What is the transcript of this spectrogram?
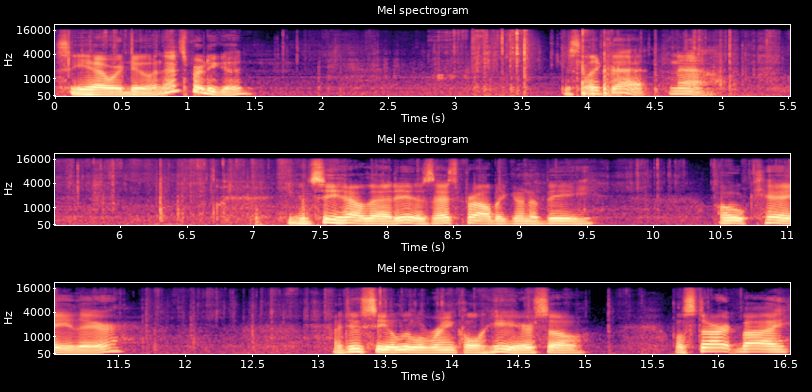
See how we're doing. That's pretty good. Just like that. Now, you can see how that is. That's probably going to be okay there. I do see a little wrinkle here, so we'll start by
